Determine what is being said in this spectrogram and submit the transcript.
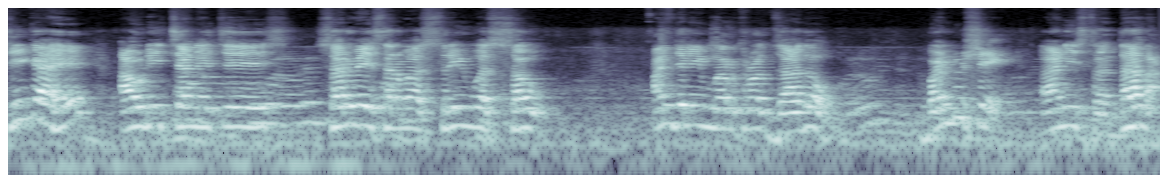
ठीक आहे. आवडीच्या नेते सर्वे सर्व श्री व सौ. अंजली मरुतराव जाधव बंडू शेख आणि श्रद्धाला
